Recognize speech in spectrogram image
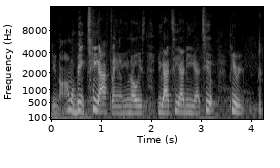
you know, I'm a big T.I. fan. You know, it's you got T.I. then you got Tip. Period.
